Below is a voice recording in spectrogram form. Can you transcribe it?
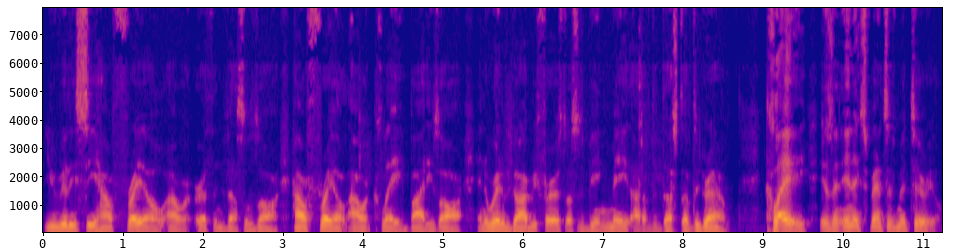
You really see how frail our earthen vessels are, how frail our clay bodies are, and the Word of God refers to us as being made out of the dust of the ground. Clay is an inexpensive material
